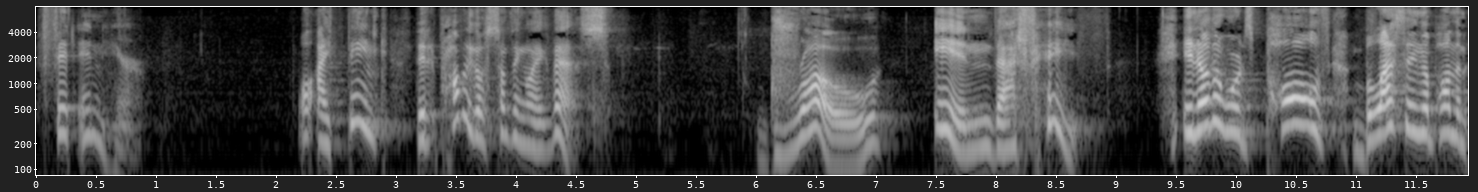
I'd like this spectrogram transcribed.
fit in here? Well, I think that it probably goes something like this grow in that faith. In other words, Paul's blessing upon them,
